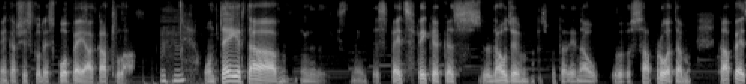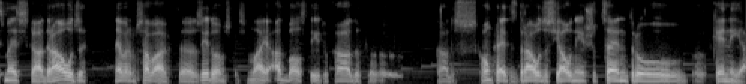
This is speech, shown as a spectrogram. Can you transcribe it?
vienkārši izskatoties kopējā katlā. Mm -hmm. Un te ir tā specifika, kas daudziem tas pat arī nav saprotama. Kāpēc mēs kā draugi nevaram savākt ziedojumus, lai atbalstītu kādu, kādus konkrētus draugus jauniešu centru Kenijā?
